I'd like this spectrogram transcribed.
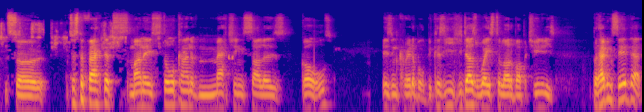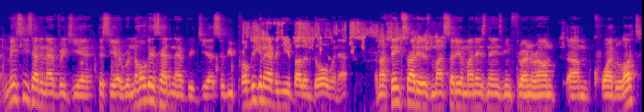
so just the fact that Mane is still kind of matching Salah's goals is incredible because he, he does waste a lot of opportunities. But having said that, Messi's had an average year this year. Ronaldo's had an average year, so we're probably going to have a new Ballon d'Or winner. And I think Sadio's, Sadio Mane's name's been thrown around um, quite a lot,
